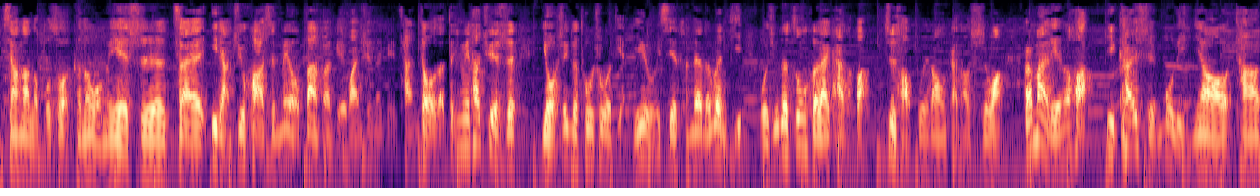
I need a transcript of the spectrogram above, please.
相当的不错，可能我们也是在一两句话是没有办法给完全的给参透的，因为他确实有这个突出的点，也有一些存在的问题，我觉得综合来看的话，至少不会让我感到失望。而曼联的话，一开始穆里尼奥他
